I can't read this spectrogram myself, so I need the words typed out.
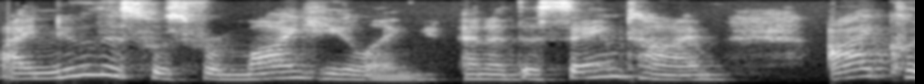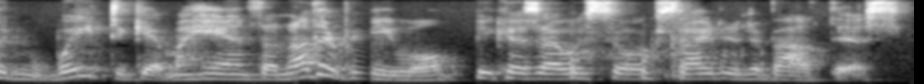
I knew this was for my healing. And at the same time, I couldn't wait to get my hands on other people because I was so excited about this.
